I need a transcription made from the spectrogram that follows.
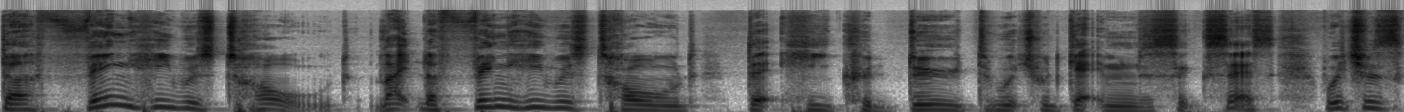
the thing he was told, like the thing he was told that he could do, to, which would get him to success, which was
